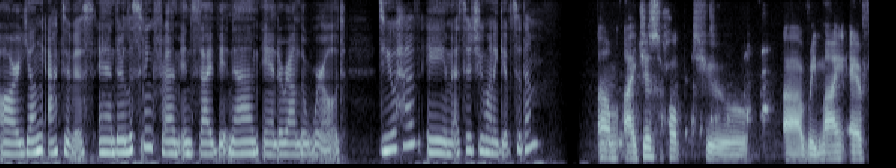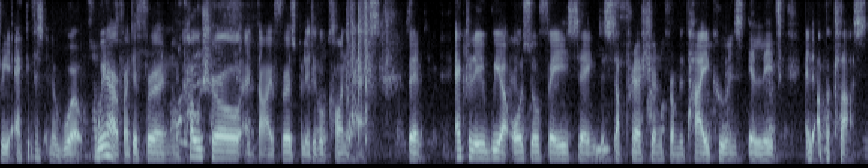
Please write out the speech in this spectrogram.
are young activists and they're listening from inside Vietnam and around the world. Do you have a message you want to give to them? Um, I just hope to uh, remind every activist in the world we have a different cultural and diverse political context, but actually we are also facing the suppression from the tycoons, elite, and upper class.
